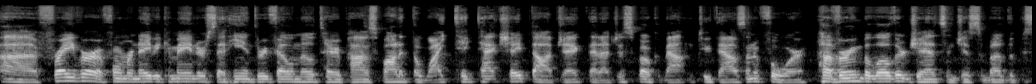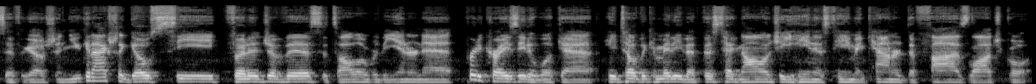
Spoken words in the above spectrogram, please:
uh, Fravor, a former Navy commander, said he and three fellow military pilots spotted the white tic tac shaped object that I just spoke about in 2004, hovering below their jets and just above the Pacific Ocean. You can actually go see footage of this. It's all over the internet. Pretty crazy to look at. He told the committee that this technology he and his team encountered defies logical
